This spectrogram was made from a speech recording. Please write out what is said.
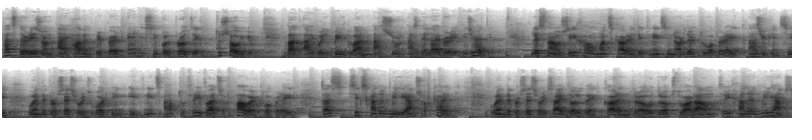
That's the reason I haven't prepared any simple project to show you, but I will build one as soon as the library is ready. Let's now see how much current it needs in order to operate. As you can see, when the processor is working, it needs up to 3 watts of power to operate, thus 600 milliamps of current. When the processor is idle, the current draw drops to around 300 milliamps.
